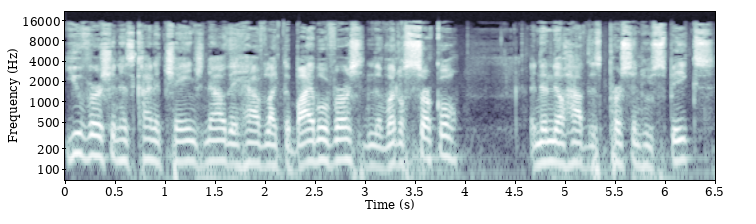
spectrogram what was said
YouVersion has kind of changed now. They have like the Bible verse in the little circle, and then they'll have this person who speaks,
